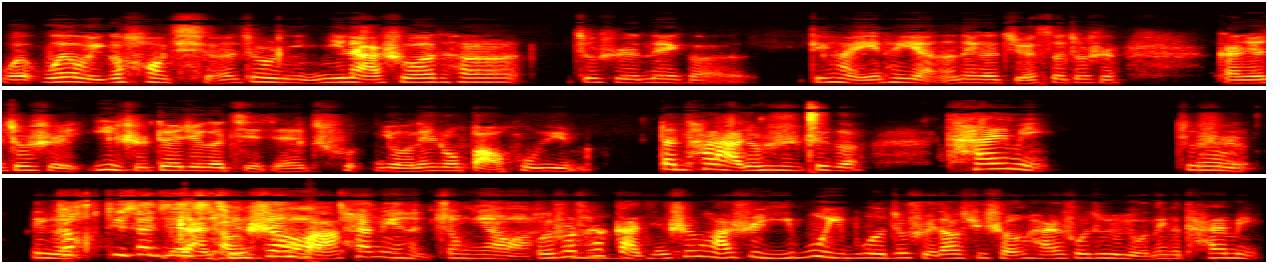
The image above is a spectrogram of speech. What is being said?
我我有一个好奇了，就是你你俩说他就是那个丁海寅他演的那个角色，就是感觉就是一直对这个姐姐出有那种保护欲嘛，但他俩就是这个 timing，就是那个第三季在感情升华。，timing 很重要啊。我说他嗯感情升华是一步一步的就水到渠成，还是说就是有那个 timing？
